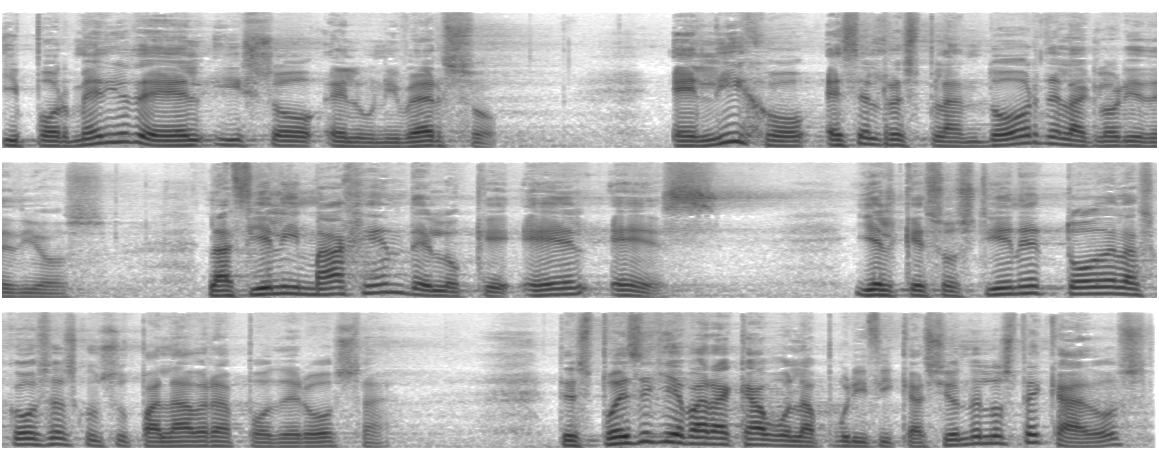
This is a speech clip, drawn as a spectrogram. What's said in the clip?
y por medio de él hizo el universo. El Hijo es el resplandor de la gloria de Dios, la fiel imagen de lo que Él es y el que sostiene todas las cosas con su palabra poderosa. Después de llevar a cabo la purificación de los pecados,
